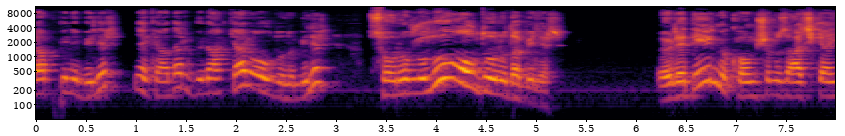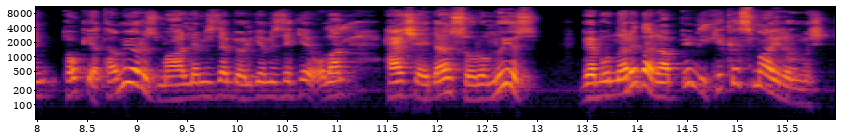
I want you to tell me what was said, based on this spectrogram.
Rabbini bilir, ne kadar günahkar olduğunu bilir, sorumluluğu olduğunu da bilir. Öyle değil mi? Komşumuz açken tok yatamıyoruz. Mahallemizde, bölgemizdeki olan her şeyden sorumluyuz. Ve bunları da Rabbim iki kısma ayrılmış.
